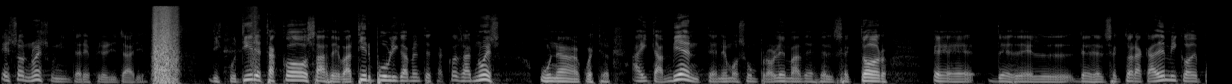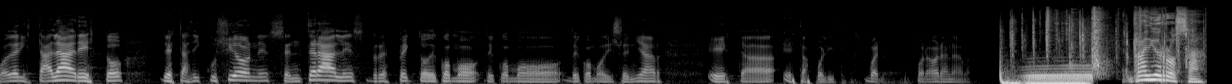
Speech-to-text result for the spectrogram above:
eso no es un interés prioritario. Discutir estas cosas, debatir públicamente estas cosas, no es una cuestión. Ahí también tenemos un problema desde el sector, eh, desde, el, desde el sector académico de poder instalar esto de estas discusiones centrales respecto de cómo, de cómo, de cómo diseñar esta, estas políticas. Bueno, por ahora nada más. Radio Rosa,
